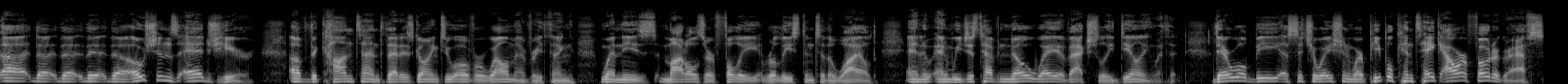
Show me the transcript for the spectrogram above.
uh, the, the the the ocean's edge here of the content that is going to overwhelm everything when these models are fully released into the wild, and and we just have no way of actually dealing with it. There will be a situation where people can take our photographs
